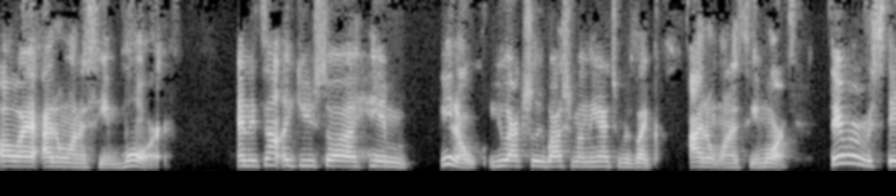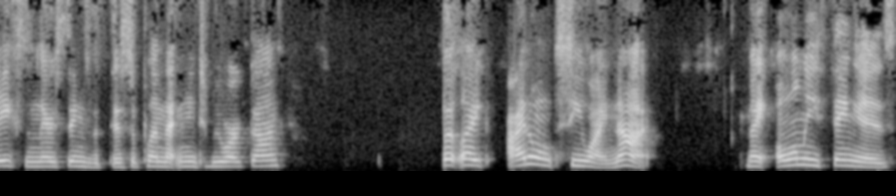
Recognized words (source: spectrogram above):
oh, I, I don't want to see more. And it's not like you saw him you know, you actually watched him on the ice and was like, I don't want to see more. There were mistakes and there's things with discipline that need to be worked on. But like, I don't see why not. My only thing is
